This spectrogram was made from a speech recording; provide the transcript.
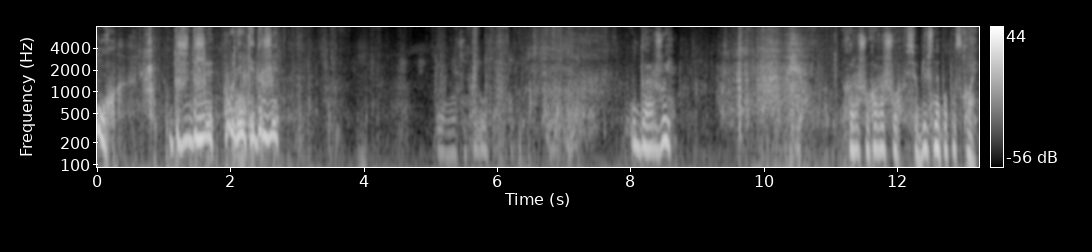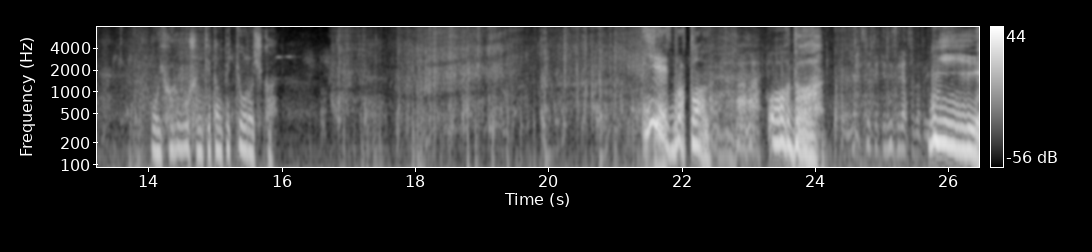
Ух! Держи, держи, родненький, держи. О, щось хороше. Удержуй. Хорошо, хорошо. Все, більш не попускай. Ой, хорошенький, там п'ятерочка. Есть, братан! О, да! Я все-таки не зря сюди приїхав. Ні.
